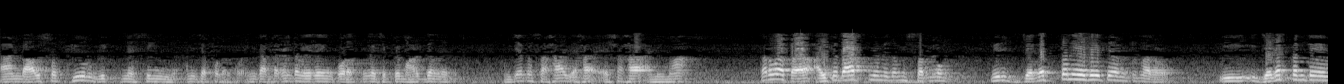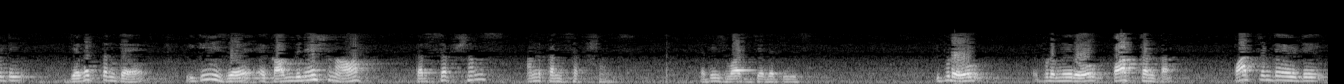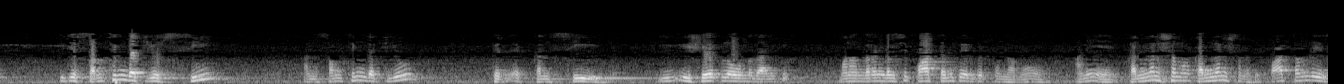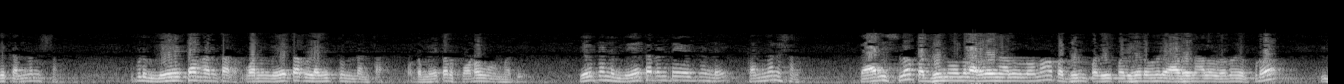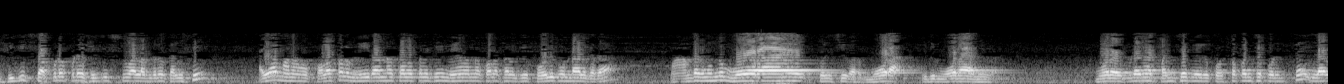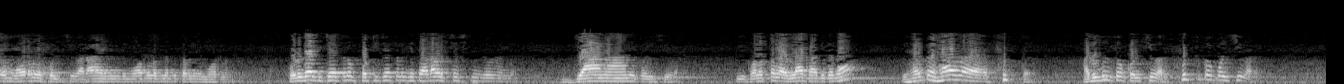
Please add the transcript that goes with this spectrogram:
అండ్ ఆల్సో ప్యూర్ విట్నెసింగ్ అని చెప్పగలరు. ఇంకా అంతకంటే వేరే ఇంకో రకంగా చెప్పే మార్గం లేదు. అంచేత సహాయ యశ అనిమా. తర్వాత ఐకదాత్మ్యమిదం సర్వం. మీరు జగత్ అని ఏదైతే అంటున్నారో ఈ జగత్ అంటే ఏమిటి? జగత్ అంటే it is a combination of perceptions and conceptions that is what jagat is ఇప్పుడు ఇప్పుడు మీరు పార్ట్ అంటారు. పార్ట్ అంటే ఏమిటి? It is something that you see and something that you conceive. ఈ షేప్లో ఉన్నదానికి మనందరం కలిసి పార్ట్ అని పేరు పెట్టుకుందాము అని కన్వెన్షన్ కన్వెన్షన్ అది. పార్ట్ అనేది ఇది కన్వెన్షన్ ఇప్పుడు మీటర్ అంటారు. వన్ మీటర్ లెంగ్త్ ఉందంట. ఒక మీటర్ పొడవు ఉన్నది. ఏమిటండి? మీటర్ అంటే ఏమిటండి? కన్వెన్షన్ ప్యారిస్లో పద్దెనిమిది వందల అరవై నాలుగులోనో పద్దెనిమిది పది పదిహేడు వందల యాభై నాలుగులోనో ఎప్పుడో ఈ ఫిజిక్స్ అప్పుడప్పుడే ఫిజిక్స్ వాళ్ళందరూ కలిసి అయ్యా మనం కొలతలు మీరన్న కొలతలకి మేమన్న కొలతలకి పోలిక ఉండాలి కదా. అంతకుముందు మోరా కొలిచేవారు. మోరా. ఇది మోరా అనేవారు. మూర ఎప్పుడైనా పంచ మీరు కొత్త పంచ కొడితే ఇలాగ మూరలు కొలిచేవారు. ఎనిమిది మూరలు ఉన్నది తొమ్మిది మూరలు పొడిగట్టి చేతులు పొట్టి చేతులకి తేడా వచ్చేస్తుంది చూడండి. జ్ఞాన అని కొలిచేవారు. ఈ కొలతలో ఇలా కాదు కదా. You have to have foot అడుగులతో కొలిచేవారు. ఫుట్తో కొలిచేవారు.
